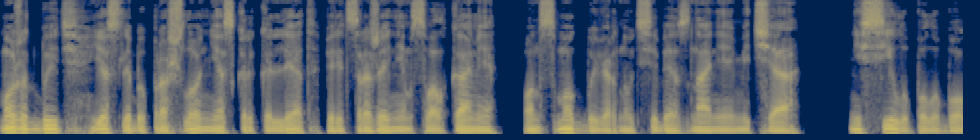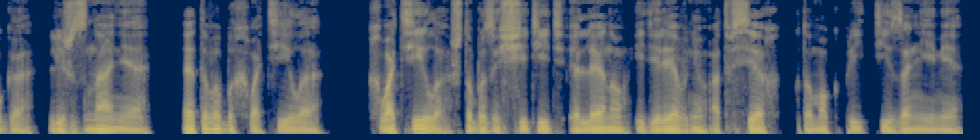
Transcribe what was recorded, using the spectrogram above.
Может быть, если бы прошло несколько лет перед сражением с волками, он смог бы вернуть себе знание меча. Не силу полубога, лишь знание. Этого бы хватило. Хватило, чтобы защитить Элену и деревню от всех, кто мог прийти за ними.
